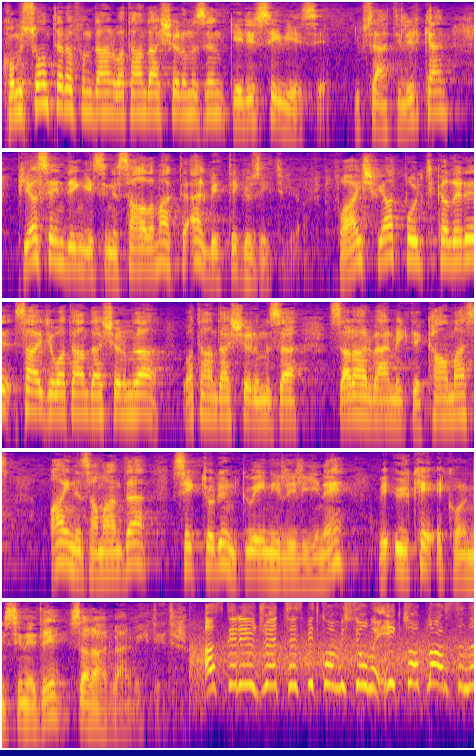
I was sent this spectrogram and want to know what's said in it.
Komisyon tarafından vatandaşlarımızın gelir seviyesi yükseltilirken piyasa dengesini sağlamak da elbette gözetiliyor. Fahiş fiyat politikaları sadece vatandaşlarımıza, vatandaşlarımıza zarar vermekte kalmaz, aynı zamanda sektörün güvenilirliğine ve ülke ekonomisine de zarar vermektedir. Asgari ücret tespit komisyonu ilk toplantısını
